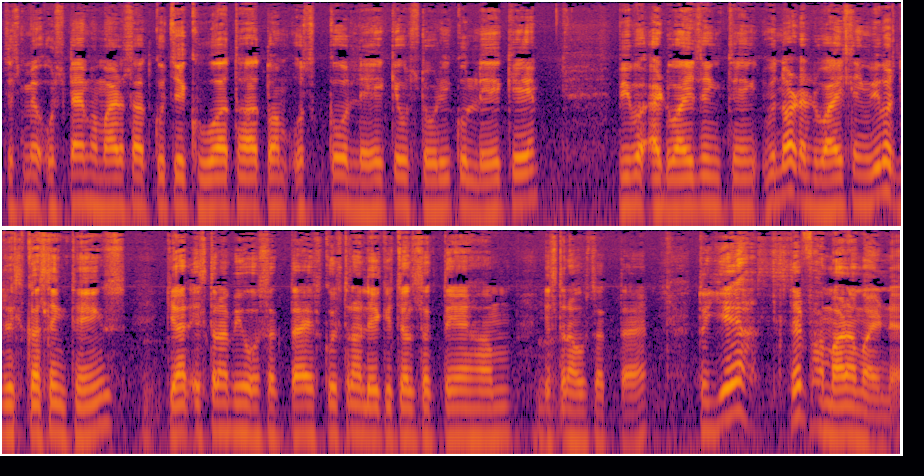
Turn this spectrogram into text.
جس میں اس ٹائم ہمارے ساتھ کچھ ایک ہوا تھا تو ہم اس کو لے کے اس اسٹوری کو لے کے we were advising thing we not advising we were discussing things کہ یار اس طرح بھی ہو سکتا ہے اس کو اس طرح لے کے چل سکتے ہیں ہم اس طرح ہو سکتا ہے۔ تو یہ صرف ہمارا مائنڈ ہے۔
